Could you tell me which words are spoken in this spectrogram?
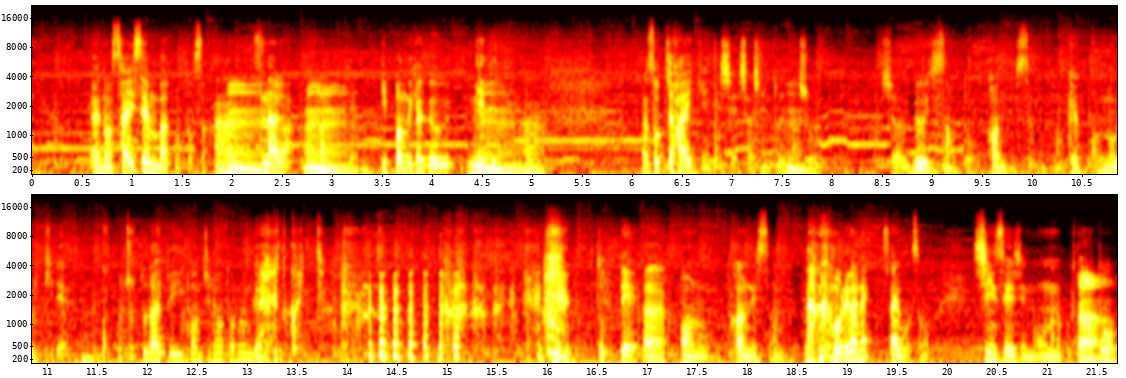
あの賽銭箱とさうん。うん綱があって、うん。一般の客見えてる、うん。そっち背景にして写真撮りましょう、そしたら宮司さんと神主さんが結構乗り気で、ここちょっとライトいい感じに当たるんで とか言って。で撮ってうん。あの神主さんなんか俺がね最後その新成人の女の子2人とうん。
